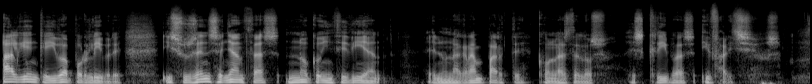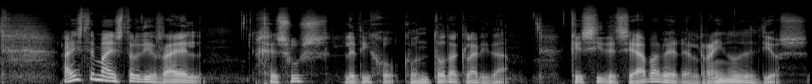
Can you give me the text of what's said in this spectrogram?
alguien que iba por libre, y sus enseñanzas no coincidían en una gran parte con las de los escribas y fariseos. A este maestro de Israel, Jesús le dijo con toda claridad, que si deseaba ver el reino de Dios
